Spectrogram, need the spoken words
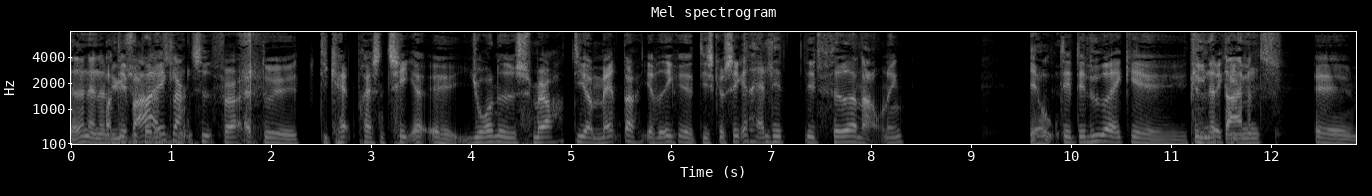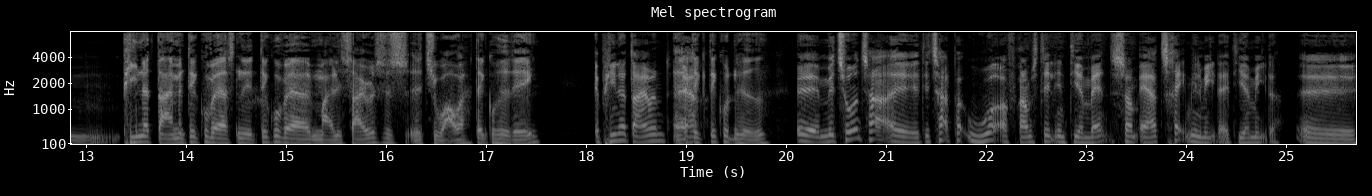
lavet en analyse Og det på var det. ikke lang tid før, at øh, de kan præsentere øh, jordnødsmør, diamanter. Jeg ved ikke, øh, de skal jo sikkert have lidt, lidt federe navn, ikke? Jo. Det, det lyder ikke... Øh, lyder Peanut ikke Diamonds. Helt, øh, Peanut Diamond, det kunne være sådan et, det kunne være Miley Cyrus' uh, Chihuahua. Den kunne hedde det, ikke? Peanut Diamond. Ja, ja. Det, det kunne den hedde. Øh, metoden tager, øh, det tager et par uger at fremstille en diamant, som er 3 mm i diameter. Øh,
